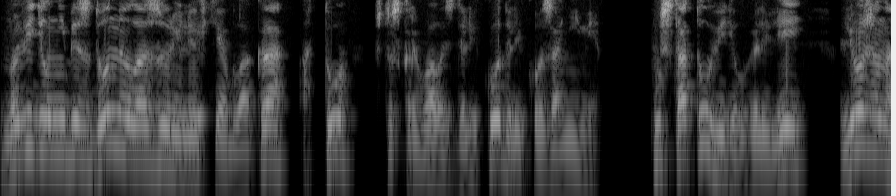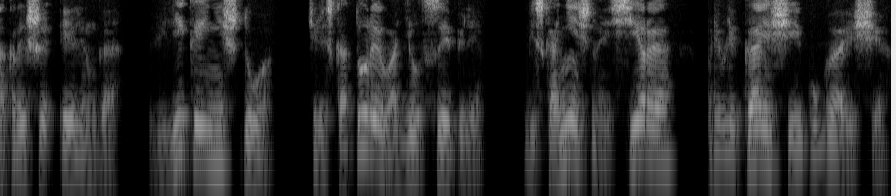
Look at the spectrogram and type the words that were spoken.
но видел не бездонную лазурь и легкие облака, а то, что скрывалось далеко-далеко за ними. Пустоту видел Галилей, лежа на крыше Эллинга. Великое ничто, через которое водил цепели. Бесконечное, серое, привлекающее и пугающее.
